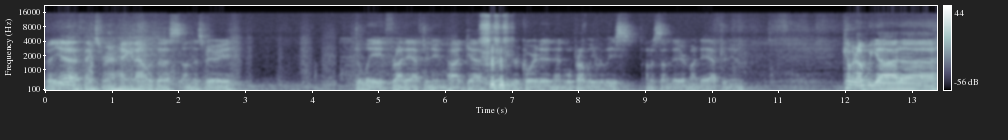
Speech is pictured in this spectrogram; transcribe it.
but yeah, thanks for hanging out with us on this very delayed Friday afternoon podcast that we recorded and we'll probably release on a Sunday or Monday afternoon. Coming up, we got uh,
